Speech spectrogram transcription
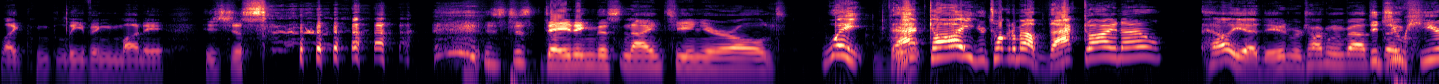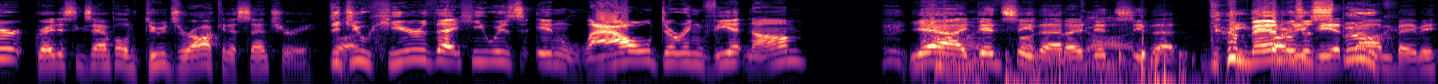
like leaving money. He's just he's just dating this 19 year old. Wait, that guy? You're talking about that guy now? Hell yeah, dude. We're talking about Did the you hear? greatest example of dudes rock in a century. Did What? you hear that he was in Laos during Vietnam? Yeah, Oh I did see that. I did see that. The Beach man was a Vietnam, spook. baby.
